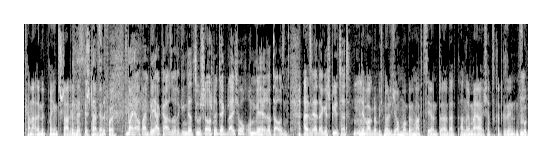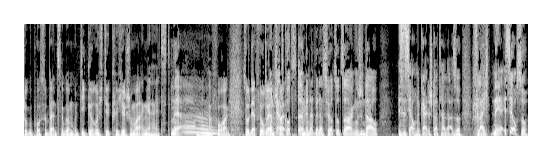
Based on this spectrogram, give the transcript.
kann er alle mitbringen ins Stadion, ist das Stadion voll. War ja auch beim BRK so, da ging der Zuschauerschnitt ja gleich hoch um mehrere tausend, als also, er da gespielt hat. Mhm. Der war, glaube ich, neulich auch mal beim HFC und äh, da hat André Meyer, ich habe es gerade gesehen, ein mhm. Foto gepostet bei Instagram und die Gerüchteküche schon mal angeheizt. Ja. ja hervorragend. So, der Florian Und ganz kurz, äh, wenn, er, wenn das hört sozusagen, Jindao, es ist ja auch eine geile Stadtteile. Also vielleicht, naja, ist ja auch so.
